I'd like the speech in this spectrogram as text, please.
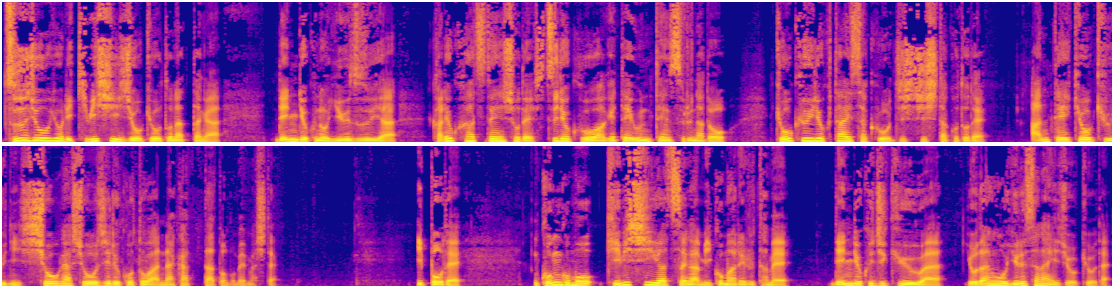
通常より厳しい状況となったが、電力の融通や火力発電所で出力を上げて運転するなど、供給力対策を実施したことで、安定供給に支障が生じることはなかったと述べました。一方で、今後も厳しい暑さが見込まれるため、電力需給は予断を許さない状況だ。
